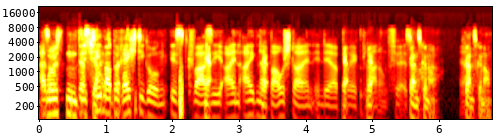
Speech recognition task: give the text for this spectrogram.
also größten Das Thema Berechtigung ist quasi ja. ein eigener ja. Baustein in der Projektplanung für SVA. Ganz genau, ganz genau.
